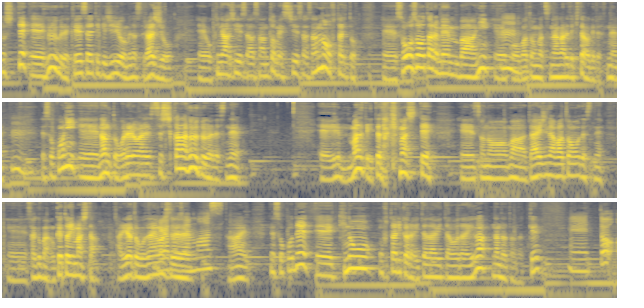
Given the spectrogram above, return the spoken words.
そして、えー夫婦で経済的自由を目指すラジオ、えー沖縄シーサーさんとメスシーサーさんのお二人と、えーそうそうたるメンバーに、えーこううんバトンがつながれてきたわけですね。うん。でそこに、えーなんと我々寿司かな夫婦がですね、えー混ぜていただきまして、えーそのまあ大事なバトンをですね、えー昨晩受け取りました。ありがとうござあいます。りがとうございます。はい、でそこで、えー昨日お二人からいただいたお題が何だったんだっけ？えーっと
